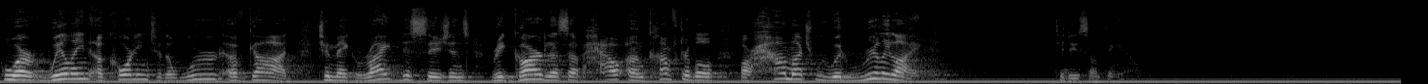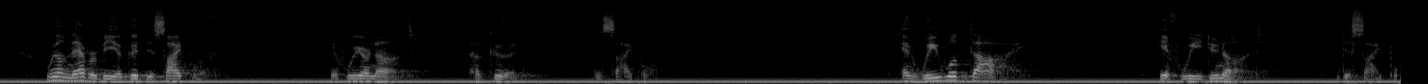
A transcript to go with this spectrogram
who are willing, according to the Word of God, to make right decisions regardless of how uncomfortable or how much we would really like to do something else. We'll never be a good discipler if we are not a good disciple. And we will die if we do not disciple.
